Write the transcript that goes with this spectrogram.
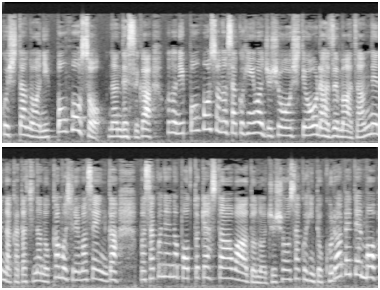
画したのは日本放送なんですが、この日本放送の作品は受賞しておらず、まあ残念な形なのかもしれませんが、まあ、昨年のポッドキャストアワードの受賞作品と比べても、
